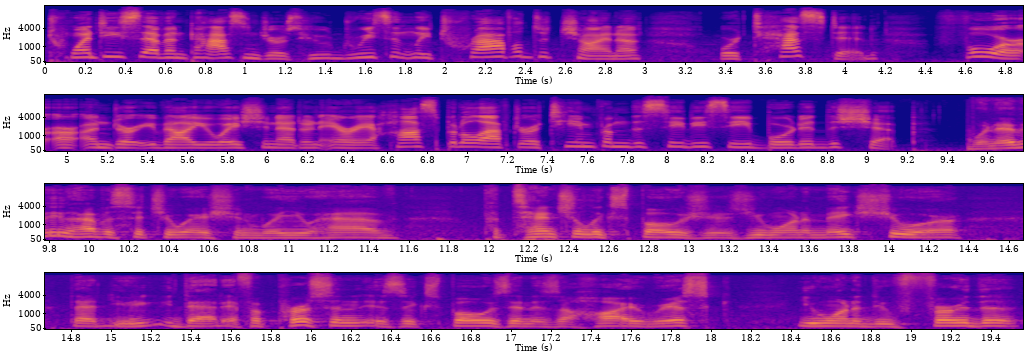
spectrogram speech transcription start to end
27 passengers who'd recently traveled to China were tested. Four are under evaluation at an area hospital after a team from the CDC boarded the ship. Whenever you have a situation where you have potential exposures, you want to make sure that you that if a person is exposed and is a high risk, you want to do further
